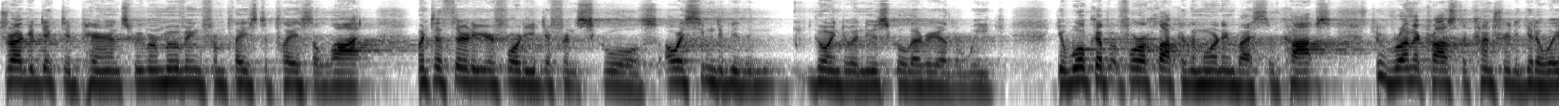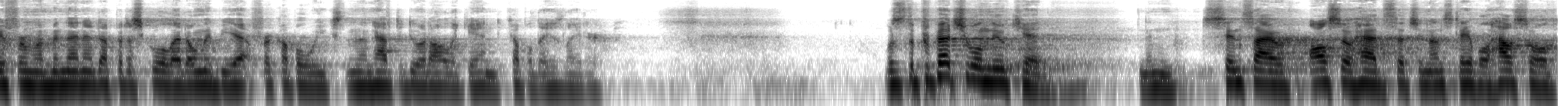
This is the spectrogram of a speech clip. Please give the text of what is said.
drug addicted parents. We were moving from place to place a lot, went to 30 or 40 different schools, always seemed to be going to a new school every other week. You woke up at four o'clock in the morning by some cops to run across the country to get away from them and then end up at a school I'd only be at for a couple weeks and then have to do it all again a couple days later. Was the perpetual new kid. And since I also had such an unstable household,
